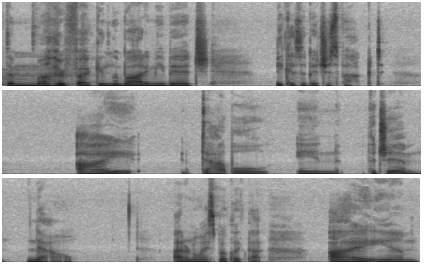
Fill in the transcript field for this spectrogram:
the motherfucking lobotomy bitch because the bitch is fucked. I dabble in the gym now. I don't know why I spoke like that. I am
